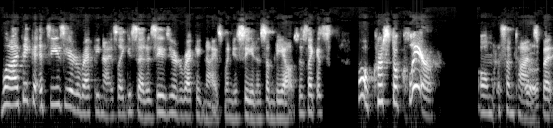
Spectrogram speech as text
well, I think it's easier to recognize, like you said, it's easier to recognize when you see it in somebody else. It's like it's oh crystal clear um, sometimes, uh, but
